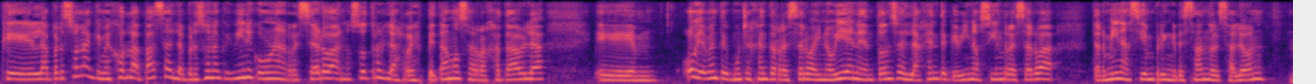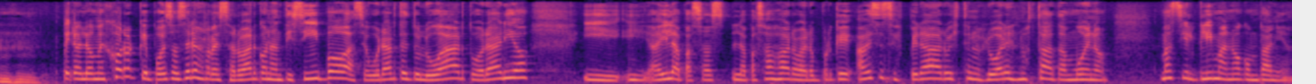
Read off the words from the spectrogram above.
que la persona que mejor la pasa es la persona que viene con una reserva, nosotros las respetamos a rajatabla. Eh, obviamente que mucha gente reserva y no viene, entonces la gente que vino sin reserva termina siempre ingresando al salón. Pero lo mejor que podés hacer es reservar con anticipo, asegurarte tu lugar, tu horario y, y ahí la pasás, la pasás bárbaro, porque a veces esperar, viste, en los lugares no está tan bueno, más si el clima no acompaña.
